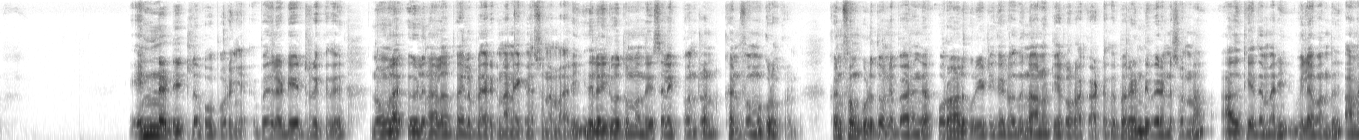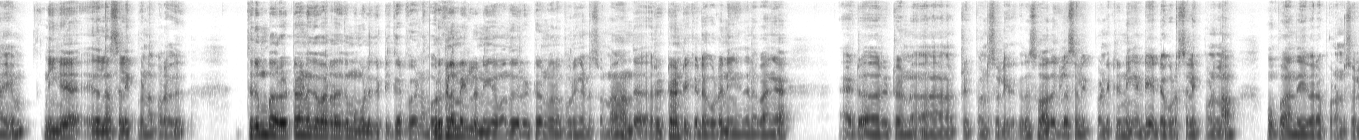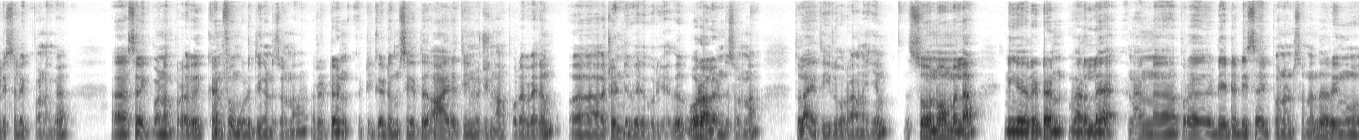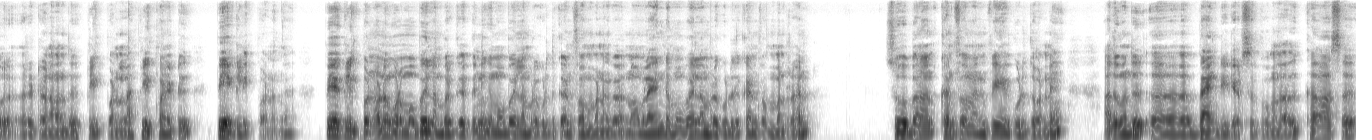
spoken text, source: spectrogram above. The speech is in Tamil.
என்ன டேட்டில் போக போகிறீங்க இப்போ இதில் டேட் இருக்குது. நார்மலாக ஏழு நாள் அவைலபிளாக இருக்கு நான் நினைக்கிறேன் சொன்ன மாதிரி இதில் இருபத்தொம்பதே செலக்ட் பண்ணுறேன் கன்ஃபார்மாக கொடுக்குறேன். கன்ஃபார்ம் கொடுத்தோடனே பாருங்கள் ஒரு ஆளுக்குரிய டிக்கெட் வந்து நானூற்றி அறுபது ரூபா காட்டுது. இப்போ ரெண்டு பேருன்னு சொன்னால் அதுக்கு ஏற்ற மாதிரி விலை வந்து அமையும். நீங்கள் இதெல்லாம் செலக்ட் பண்ண பிறகு திரும்ப ரிட்டர்னுக்கு வர்றதுக்கு உங்களுக்கு டிக்கெட் வேணும். ஒரு கிழமைக்குள்ள நீங்கள் வந்து ரிட்டர்ன் வர போகிறீங்கன்னு சொன்னால் அந்த ரிட்டர்ன் டிக்கெட்டை கூட நீங்கள் இதில் பாருங்க அட் ரிட்டர்ன் ட்ரிப்னு சொல்லியிருக்குது. ஸோ அதுக்குள்ளே செலக்ட் பண்ணிவிட்டு நீங்கள் டேட்டை கூட செலக்ட் பண்ணலாம். முப்பதாந்தேதி வர போகிறோன்னு சொல்லி செலக்ட் பண்ணுங்கள் செலக்ட் பண்ண பிறகு கன்ஃபார்ம் கொடுத்தீங்கன்னு சொன்னால் ரிட்டர்ன் டிக்கெட்டும் சேர்த்து ஆயிரத்தி எண்ணூற்றி நாற்பது ரூபா வரும். Uh, ரெண்டு பேருக்குரியது. ஒரு ஆளுன்னு சொன்னால் தொள்ளாயிரத்தி இருபது ரூபா அமையும். ஸோ நார்மலாக நீங்கள் ரிட்டர்ன் வரல நான் uh, பிறகு டேட்டை டிசைட் பண்ணணும்னு சொன்னால் இந்த ரிமூவ் ரிட்டர்னை வந்து கிளிக் பண்ணலாம். கிளிக் பண்ணிவிட்டு பே கிளிக் பண்ணுங்கள் பே கிளிக் பண்ணோன்னே உங்களோட மொபைல் நம்பருக்கு இருக்குது நீங்கள் மொபைல் நம்பர் கொடுத்து கன்ஃபார்ம் பண்ணுங்கள் நார்மலாக இந்த மொபைல் நம்பரை கொடுத்து கன்ஃபார்ம் பண்ணுறேன் ஸோ இப்போ நான் கன்ஃபார்ம் அண்ட் பே கொடுத்தோடனே அது வந்து பேங்க் டீட்டெயில்ஸுக்கு போகும். அதாவது காசை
